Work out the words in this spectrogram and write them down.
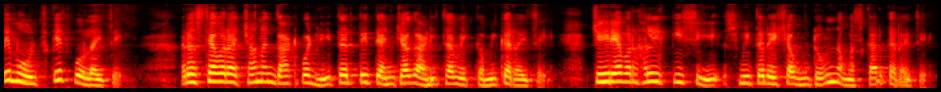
ते मोजकेच बोलायचे. रस्त्यावर अचानक गाठ पडली तर ते त्यांच्या गाडीचा वेग कमी करायचे. चेहऱ्यावर हलकीशी स्मितरेषा उमटवून नमस्कार करायचे.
